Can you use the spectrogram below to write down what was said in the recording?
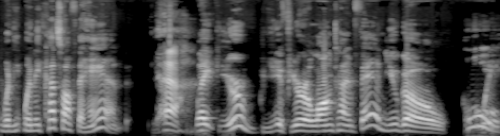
when he, when he cuts off the hand. Yeah. Like you're if you're a longtime fan, you go, Ooh.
